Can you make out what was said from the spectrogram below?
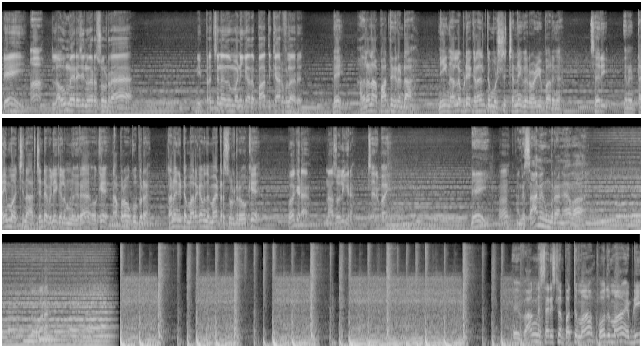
டேய் ஆ. லவ் மேரேஜ்னு வேற சொல்ற. நீ பிரச்சனை எதுவும் பண்ணிக்க அதை பார்த்து கேர்ஃபுல்லா இரு. டேய் அதெல்லாம் நான் பாத்துக்கிறேன்டா நீங்க நல்லபடியா கல்யாணத்தை முடிச்சுட்டு சென்னைக்கு ஒரு வழி பாருங்க. சரி எனக்கு டைம் ஆச்சு நான் அர்ஜென்ட்டா வெளியே கிளம்புனுக்கிறேன் ஓகே நான் அப்புறமா கூப்பிடுறேன். கணக்கிட்ட மறக்காம இந்த மேட்டர் சொல்றேன் ஓகே ஓகேடா நான் சொல்லிக்கிறேன். சரி பாய் டேய் ஆ? அங்க சாமி கும்பிடுறாங்க வா. இதோ வரேன். வாங்கின சாரீஸ்லாம் பத்துமா? போதுமா? எப்படி?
